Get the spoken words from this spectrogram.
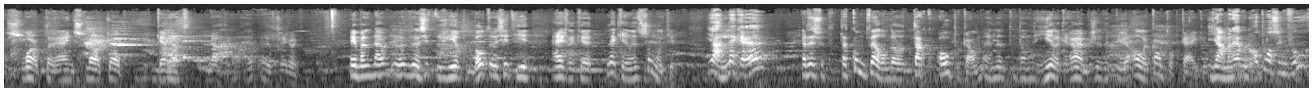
slorpt de Rijn slorpt op. Ik ken dat. Ja, verschrikkelijk. Hé, maar nou, we zitten dus hier op de boot en we zitten hier eigenlijk eh, lekker in het zonnetje. Ja, lekker hè? Is, dat komt wel omdat het dak open kan en het dan heerlijk ruim is. En dan kun je alle kanten op kijken. Ja, maar daar hebben we een oplossing voor.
